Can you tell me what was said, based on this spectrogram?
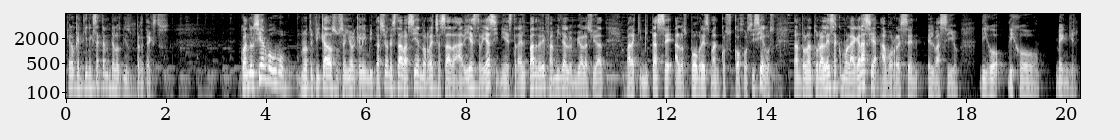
creo que tiene exactamente los mismos pretextos. Cuando el siervo hubo notificado a su señor que la invitación estaba siendo rechazada a diestra y a siniestra, el padre de familia lo envió a la ciudad para que invitase a los pobres, mancos, cojos y ciegos. Tanto la naturaleza como la gracia aborrecen el vacío. Digo, dijo Bengel.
